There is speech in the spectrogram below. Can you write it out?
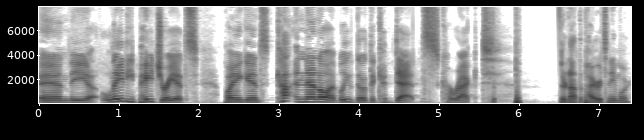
And the uh, Lady Patriots playing against Continental. I believe they're the Cadets, correct? They're not the Pirates anymore.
